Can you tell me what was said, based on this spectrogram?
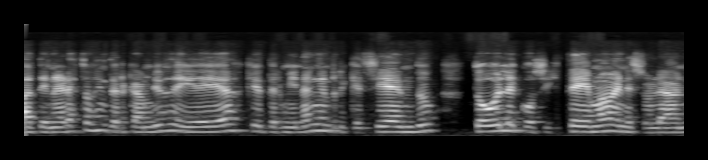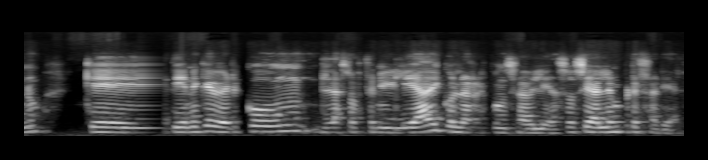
a tener estos intercambios de ideas que terminan enriqueciendo todo el ecosistema venezolano que tiene que ver con la sostenibilidad y con la responsabilidad social empresarial.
